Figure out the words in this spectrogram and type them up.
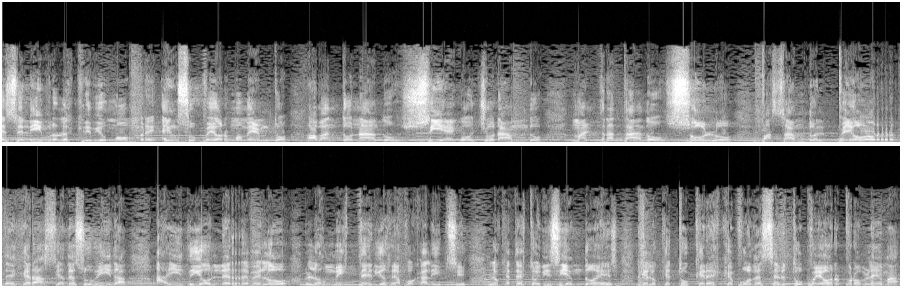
Ese libro lo escribió un hombre en su peor momento, abandonado, ciego, llorando, maltratado, solo, pasando el peor desgracia de su vida. Ahí Dios le reveló los misterios de Apocalipsis. Lo que te estoy diciendo es que lo que tú crees que puede ser tu peor problema,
